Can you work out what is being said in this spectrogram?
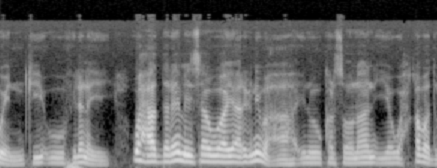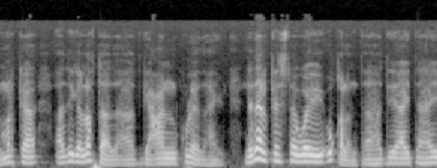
weyn kii uu filanayey waxaad dareemaysaa waayo aragnimo ah inuu kalsoonaan iyo waxqabad marka adiga laftaada aad gacan ku leedahay. Dadaal kasta way u qalantaa haddii ay tahay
